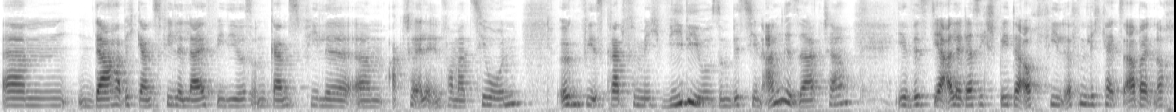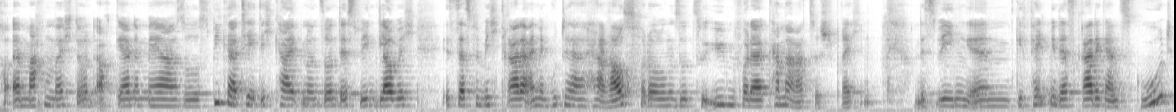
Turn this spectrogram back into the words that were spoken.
Ähm, da habe ich ganz viele Live-Videos und ganz viele ähm, aktuelle Informationen. Irgendwie ist gerade für mich Video so ein bisschen angesagter. Ihr wisst ja alle, dass ich später auch viel Öffentlichkeitsarbeit noch äh, machen möchte und auch gerne mehr so Speaker-Tätigkeiten und so. Und deswegen glaube ich, ist das für mich gerade eine gute Herausforderung, so zu üben, vor der Kamera zu sprechen. Und deswegen ähm, gefällt mir das gerade ganz gut.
